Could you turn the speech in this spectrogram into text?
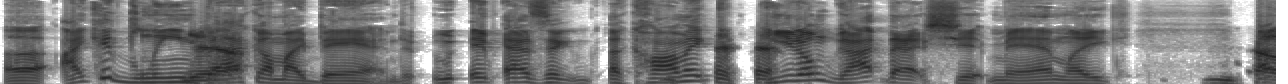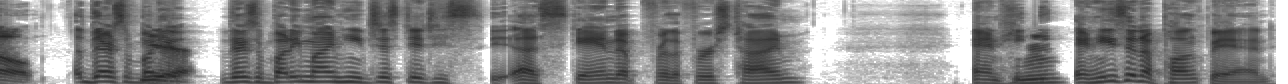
uh, I could lean Yeah. back on my band. If, as a, a comic, you don't got that shit, man. Like, no. there's a buddy. Yeah. There's a buddy of mine. He just did his uh, stand up for the first time, and he Mhm. and he's in a punk band.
